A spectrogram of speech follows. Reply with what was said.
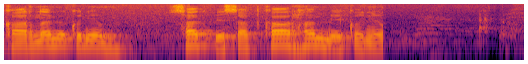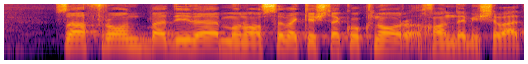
کار نمی کنیم صد صد کار هم می‌کنیم زعفران بدیل مناسب کشت کوکنار خوانده می شود.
